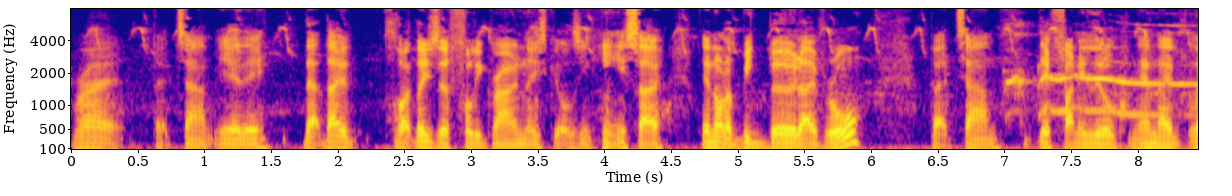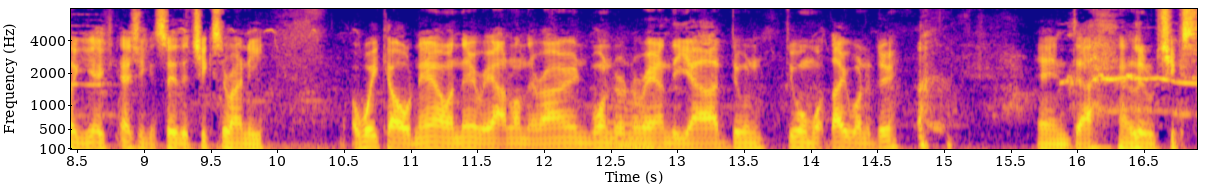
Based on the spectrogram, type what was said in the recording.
Right. But um, yeah, they that they like these are fully grown. These girls in here, so they're not a big bird overall, but um, they're funny little. And they like as you can see, the chicks are only a week old now, and they're out on their own, wandering around the yard, doing doing what they want to do. and uh, a little chick's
